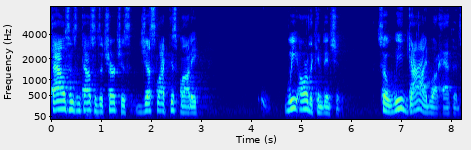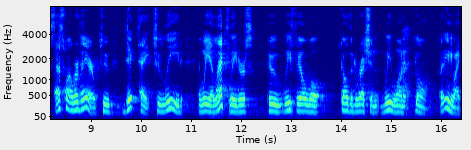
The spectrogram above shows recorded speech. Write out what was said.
thousands and thousands of churches just like this body, we are the convention. So we guide what happens. That's why we're there to dictate, to lead, and we elect leaders who we feel will go the direction we want it gone. But anyway,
